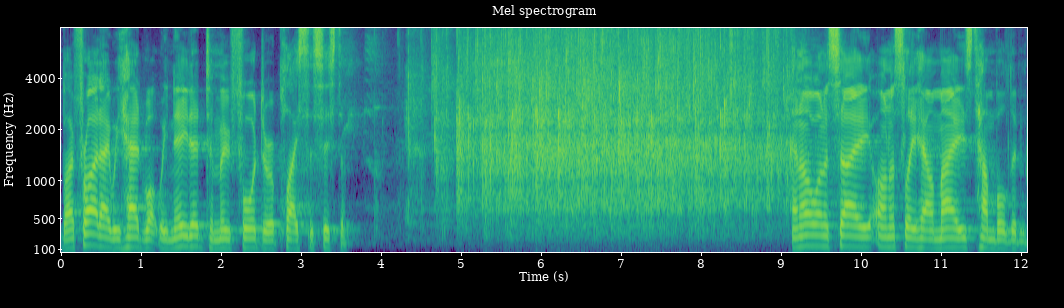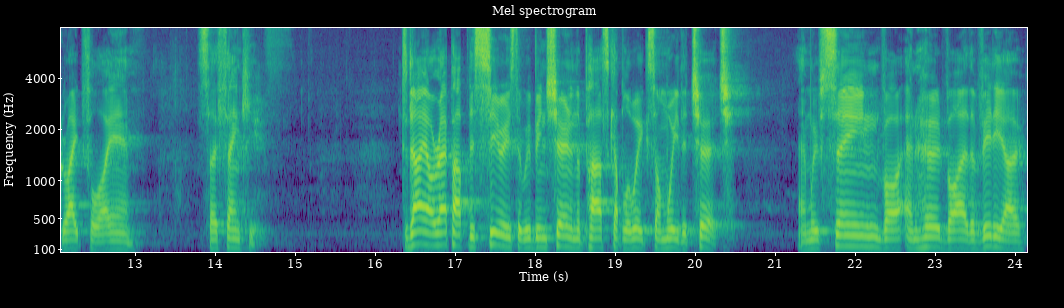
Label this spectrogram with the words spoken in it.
By Friday, we had what we needed to move forward to replace the system. And I want to say honestly how amazed, humbled, and grateful I am. So thank you. Today, I'll wrap up this series that we've been sharing in the past couple of weeks on We the Church. And we've seen and heard via the video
